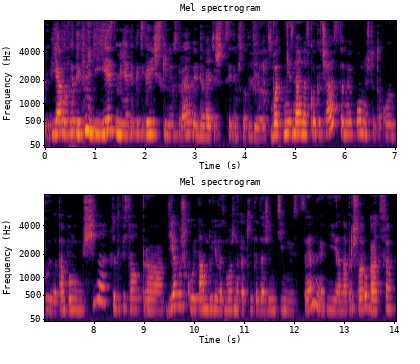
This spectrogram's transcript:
я вот в этой книге есть, меня это категорически не устраивает, давайте с этим что-то делать. Вот не знаю, насколько часто, но я помню, что такое было. Там, по-моему, мужчина что-то писал про девушку, и там были, возможно, какие-то даже интимные сцены, и она пришла ругаться.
